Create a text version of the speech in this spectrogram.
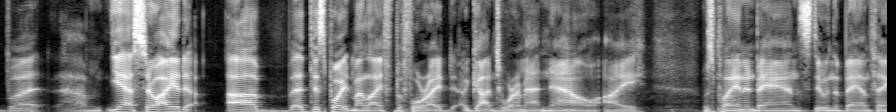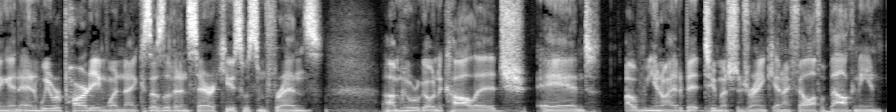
But um, yeah, so I had uh, at this point in my life, before I'd gotten to where I'm at now, I was playing in bands, doing the band thing, and, and we were partying one night because I was living in Syracuse with some friends um, who were going to college, and uh, you know I had a bit too much to drink, and I fell off a balcony and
